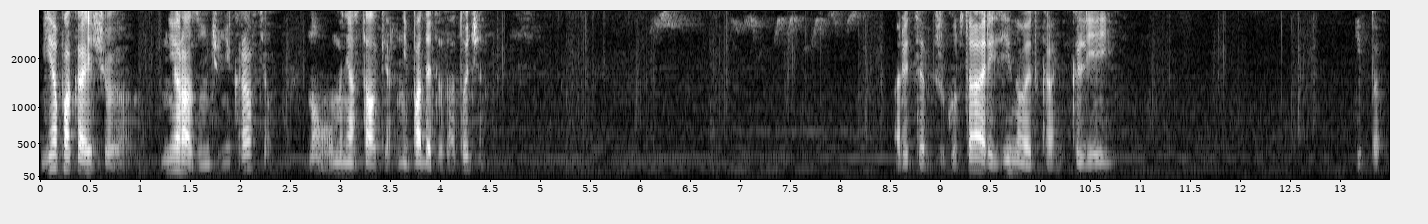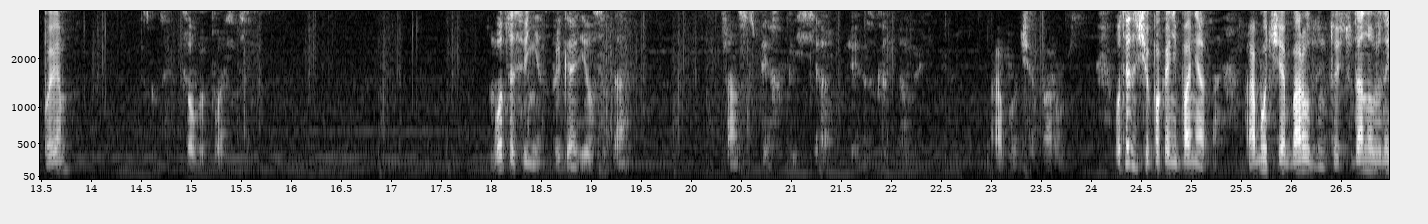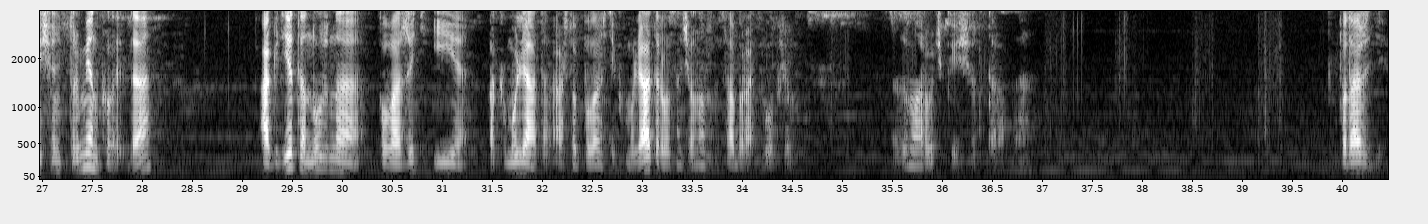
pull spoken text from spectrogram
Я пока еще ни разу ничего не крафтил. Но у меня сталкер не под это заточен. Рецепт жгута, резиновая ткань, клей. ИПП. Свинцовый пластик. Вот и свинец пригодился, да? Шанс успеха 50. Рабочее оборудование. Вот это еще пока непонятно. Рабочее оборудование. То есть сюда нужно еще инструмент класть, да? А где-то нужно положить и аккумулятор. А чтобы положить аккумулятор, его сначала нужно собрать. В общем, заморочка еще та, да. Подожди.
